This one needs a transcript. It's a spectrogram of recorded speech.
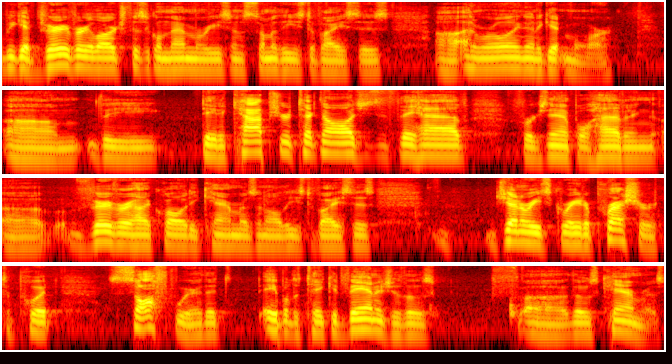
we get very, very large physical memories on some of these devices, uh, and we're only going to get more. Um, the data capture technologies that they have, for example, having uh, very, very high quality cameras on all these devices, generates greater pressure to put software that's able to take advantage of those uh, those cameras.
